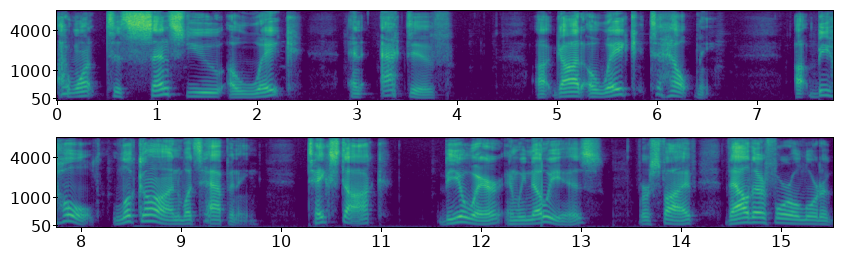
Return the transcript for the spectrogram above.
I want to sense you awake and active. Uh, God, awake to help me. Uh, behold, look on what's happening. Take stock, be aware, and we know He is. Verse 5 Thou therefore, O Lord,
